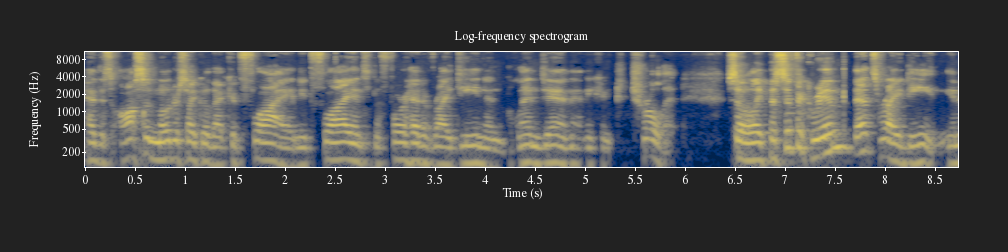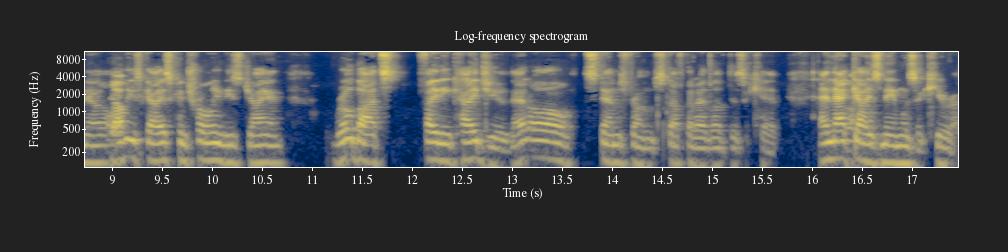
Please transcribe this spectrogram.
had this awesome motorcycle that could fly, and he'd fly into the forehead of Raideen and blend in, and he could control it. So, like Pacific Rim, that's Raideen. You know, all these guys controlling these giant robots fighting kaiju. That all stems from stuff that I loved as a kid. And that Wow. guy's name was Akira.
